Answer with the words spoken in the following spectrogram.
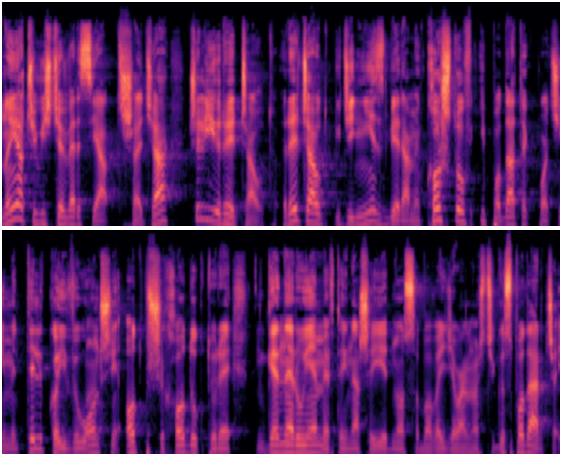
No i oczywiście wersja trzecia, czyli ryczałt. Ryczałt, gdzie nie zbieramy kosztów i podatek płacimy tylko i wyłącznie od przychodu, który generujemy w tej naszej jednoosobowej działalności gospodarczej.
